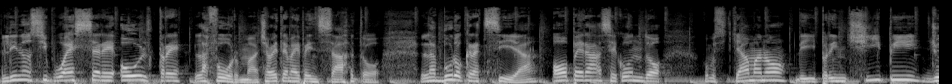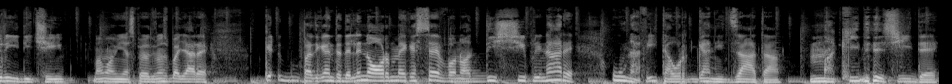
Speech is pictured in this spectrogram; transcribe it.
Lì non si può essere oltre la forma, ci avete mai pensato? La burocrazia opera secondo, come si chiamano? Dei principi giuridici. Mamma mia, spero di non sbagliare praticamente delle norme che servono a disciplinare una vita organizzata. Ma chi decide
